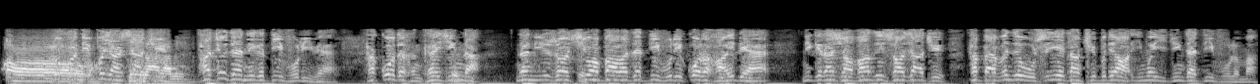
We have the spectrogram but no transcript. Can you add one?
哦。如果你不想下去，他就在那个地府里面，他过得很开心的。那你就说希望爸爸在地府里过得好一点，你给他小房子一烧下去，他百分之五十业障去不掉，因为已经在地府了嘛。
